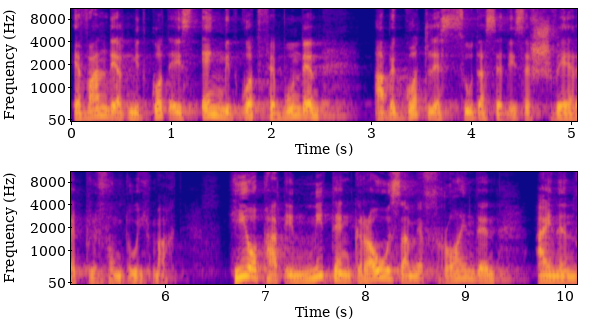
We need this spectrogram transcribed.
Er wandelt mit Gott, er ist eng mit Gott verbunden, aber Gott lässt zu, dass er diese schwere Prüfung durchmacht. Hiob hat inmitten grausamer Freunden einen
